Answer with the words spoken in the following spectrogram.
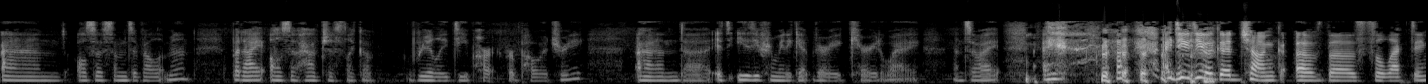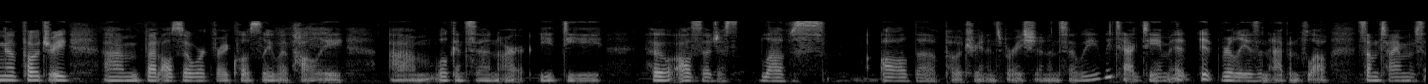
and also some development. But I also have just like a really deep heart for poetry and uh, it's easy for me to get very carried away. And so I, I, I do do a good chunk of the selecting of poetry, um, but also work very closely with Holly um, Wilkinson, our ED, who also just loves all the poetry and inspiration. And so we, we tag team. It, it really is an ebb and flow. Sometimes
